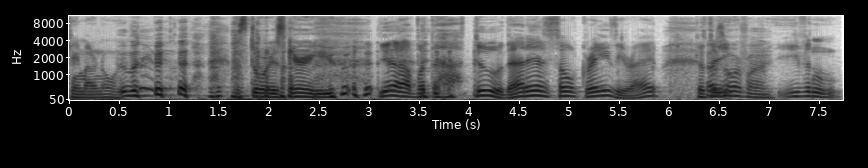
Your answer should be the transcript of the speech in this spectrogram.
Came out of nowhere. the story is scaring you. yeah, but uh, dude, that is so crazy, right? Because That's horrifying, even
